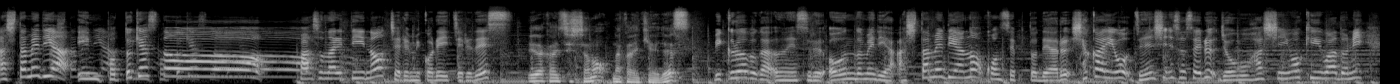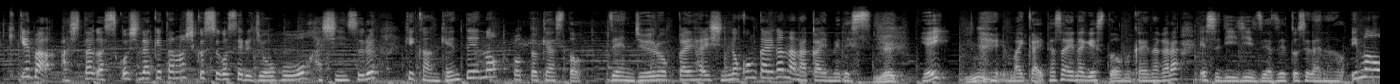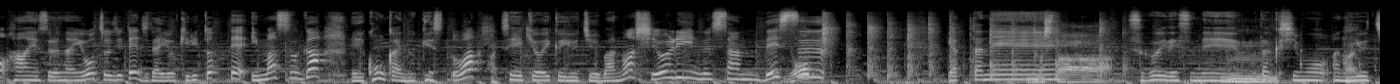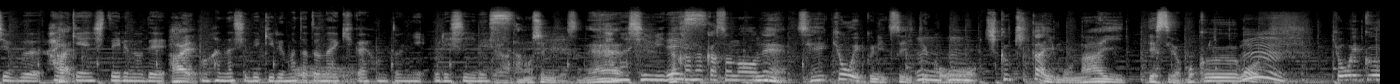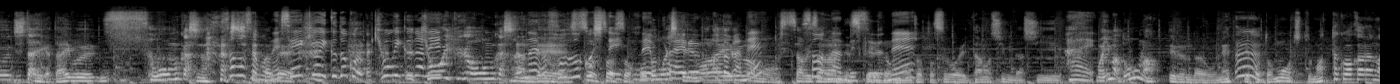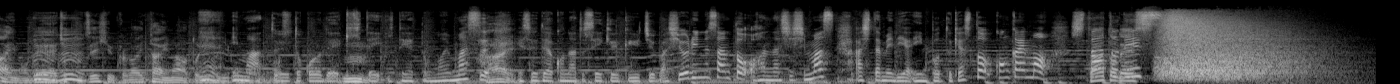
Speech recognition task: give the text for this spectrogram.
明日メディア in ポッドキャストパーソナリティのチェルミコレイチェルです。映画解説者の中井圭です。ビッグローブが運営するオウンドメディア明日メディアのコンセプトである社会を前進させる情報発信をキーワードに聞けば明日が少しだけ楽しく過ごせる情報を発信する期間限定のポッドキャスト全16回配信の今回が7回目です。イエイ。イエイ、毎回多彩なゲストを迎えながら SDGs や Z 世代など今を反映する内容を通じて時代を切り取っていますが、えー今回のゲストははい。性教育 YouTuber のしおりーぬさんです。やった見ねすごいですね。うん。私もあの、はい。YouTube 拝見しているので、はい。お話できるまたとない機会本当に嬉しいです。楽しみですね。楽しみです。なかなかそのね、性教育についてこう、うんうん。聞く機会もないですよ。僕もう、うん教育自体がだいぶ大昔の話なので。そもそもね性教育どころか教育がね教育が大昔なんで、ね施してそうそうそう。ね施してもらえることがね久々なんですけれども、ね。ちょっとすごい楽しみだし、はい。まあ、今どうなってるんだろうねっていうこともちょっと全くわからないので、うんうん。ちょっとぜひ伺いたいなというふうにね。今というところで聞いていきたいと思います、うん。はい。えそれではこの後性教育 YouTuber しおりぬさんとお話しします。明日メディアインポッドキャスト今回もスタートです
